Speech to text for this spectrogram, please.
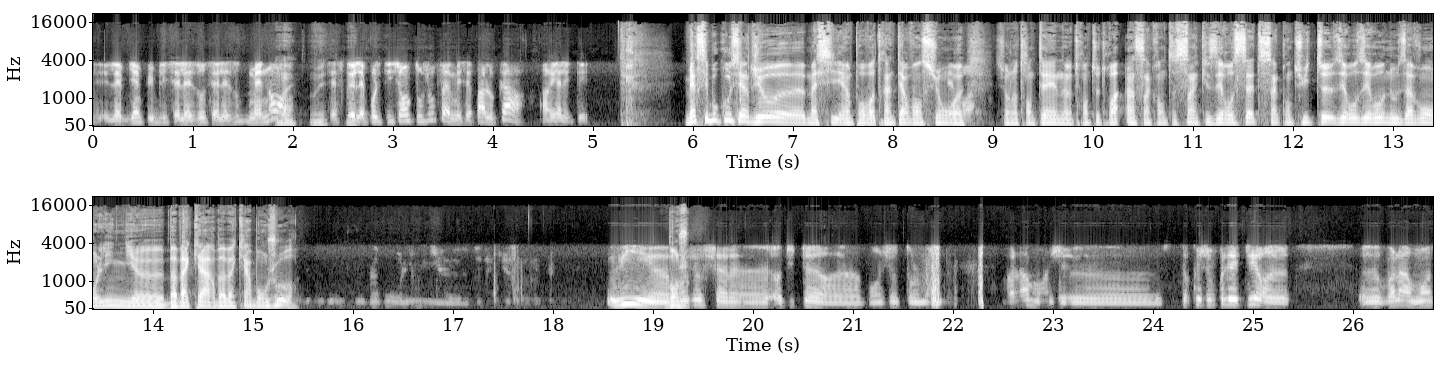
les biens publics, c'est les autres, c'est les autres. Mais non, c'est ce que les politiciens ont toujours fait, mais c'est pas le cas en réalité. Merci beaucoup Sergio euh, Massi hein, pour votre intervention euh, sur notre antenne 33 1 55 07 58 00. Nous avons en ligne Babacar. Babacar, bonjour. Oui, euh, bonjour, chers euh, auditeurs, euh, bonjour tout le monde. Voilà, moi, je, ce que je voulais dire, voilà, moi,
